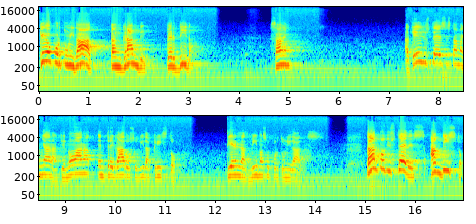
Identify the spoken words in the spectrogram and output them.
Qué oportunidad tan grande perdida. ¿Saben? Aquellos de ustedes esta mañana que no han entregado su vida a Cristo, tienen las mismas oportunidades. Tantos de ustedes han visto,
